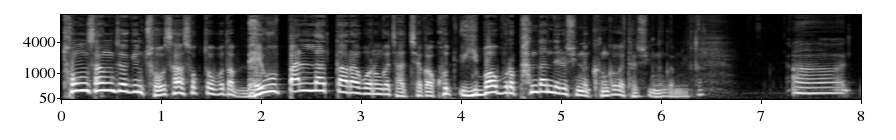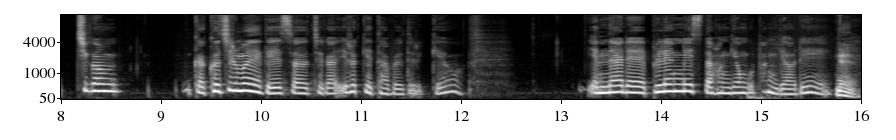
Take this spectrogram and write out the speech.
통상적인 조사 속도보다 매우 빨랐다라고 하는 것 자체가 곧 위법으로 판단 내릴 수 있는 근거가 될 수 있는 겁니까? 어, 지금 그러니까 그 질문에 대해서 제가 이렇게 답을 드릴게요. 옛날에 블랙리스트 환경부 판결이 네.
